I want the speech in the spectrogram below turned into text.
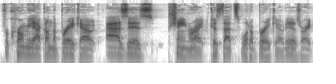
for Chromiak on the breakout, as is Shane Wright, because that's what a breakout is, right?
